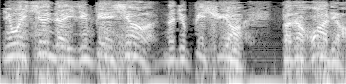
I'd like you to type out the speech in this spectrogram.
因为现在已经变相了，那就必须要把它化掉。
